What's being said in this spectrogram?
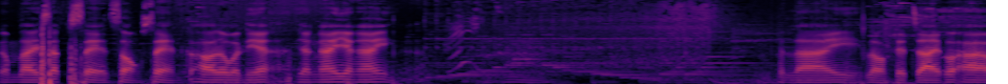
กำไรสักแสนสองแสนก็เอาแล้ววันนี้ยังไงยังไง เป็นไร หลอกแต่จ่ายก็เอา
